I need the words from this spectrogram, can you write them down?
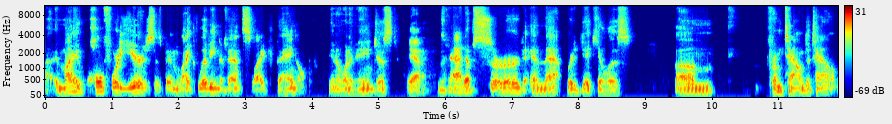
Uh, my whole 40 years has been like living events like The Hangover. You know what I mean? Just yeah, that absurd and that ridiculous um, from town to town.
